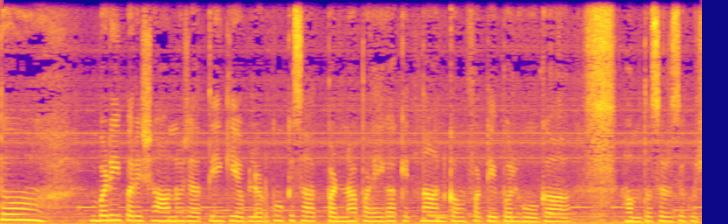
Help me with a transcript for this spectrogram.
तो बड़ी परेशान हो जाती हैं कि अब लड़कों के साथ पढ़ना पड़ेगा, कितना अनकंफर्टेबल होगा। हम तो सर से कुछ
